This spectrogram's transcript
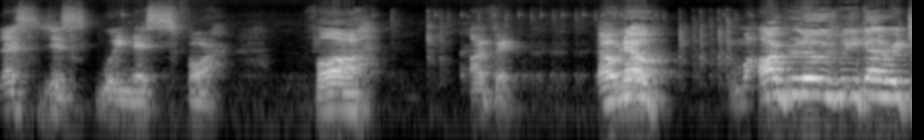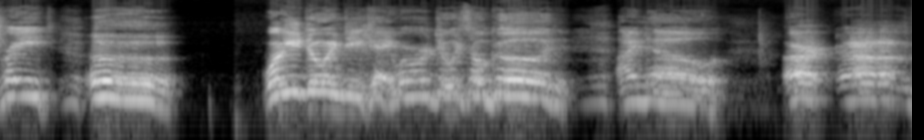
Let's just win this for, for, I think. Oh no, our blues. We gotta retreat. Ugh. What are you doing, DK? We were doing so good. I know. Uh, uh,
